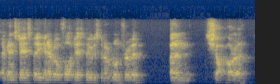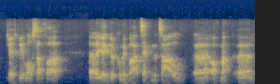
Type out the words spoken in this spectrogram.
against JSP, and everyone thought JSP was just going to run through him. And shock horror, JSP lost that fight. Uh, he ended up coming back, taking the title uh, off Matt uh,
